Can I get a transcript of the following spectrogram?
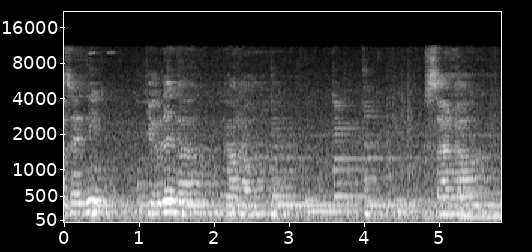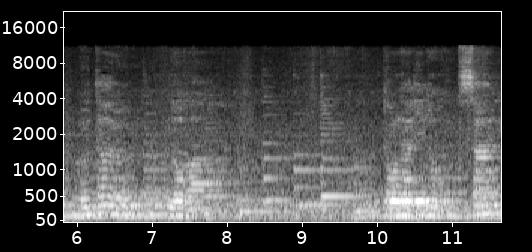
風に揺れながら草が歌うのは隣の草に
